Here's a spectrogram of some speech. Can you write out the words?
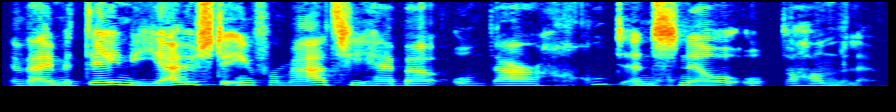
En wij meteen de juiste informatie hebben om daar goed en snel op te handelen.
